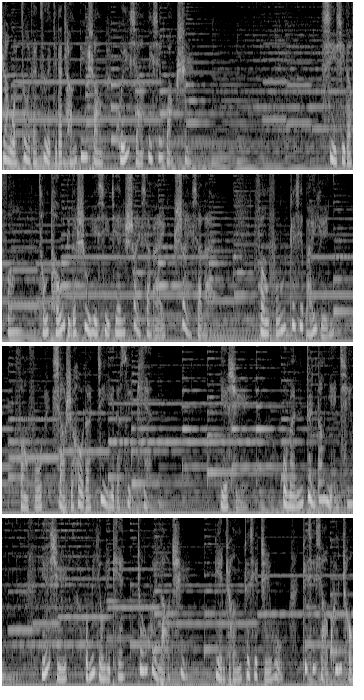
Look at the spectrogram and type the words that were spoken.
让我坐在自己的长堤上回想那些往事。细细的风从头顶的树叶隙间摔下来，摔下来，仿佛这些白云，仿佛小时候的记忆的碎片。也许我们正当年轻，也许我们有一天终会老去，变成这些植物、这些小昆虫、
